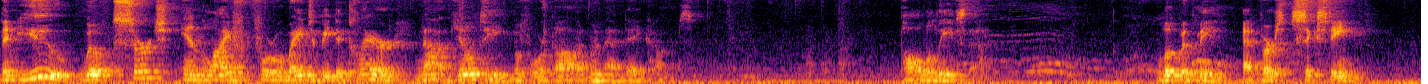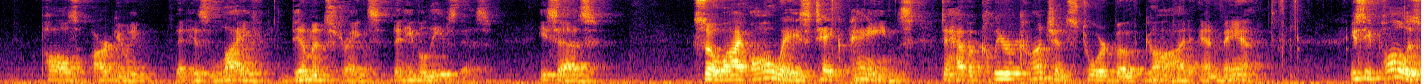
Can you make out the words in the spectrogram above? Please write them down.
then you will search in life for a way to be declared not guilty before God when that day comes. Paul believes that. Look with me at verse 16. Paul's arguing that his life demonstrates that he believes this. He says, So I always take pains to have a clear conscience toward both God and man. You see, Paul is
